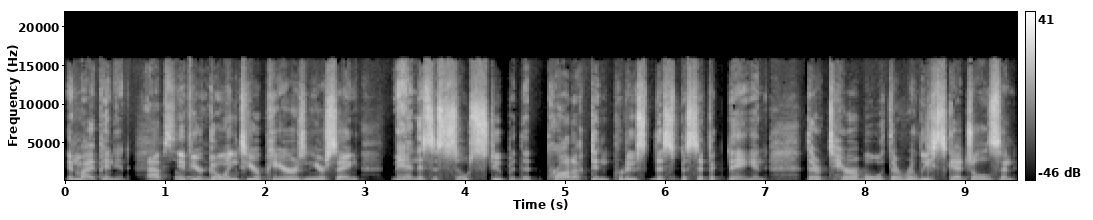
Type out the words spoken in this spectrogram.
in my opinion. Absolutely. If you're going to your peers and you're saying, "Man, this is so stupid that product didn't produce this specific thing and they're terrible with their release schedules and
